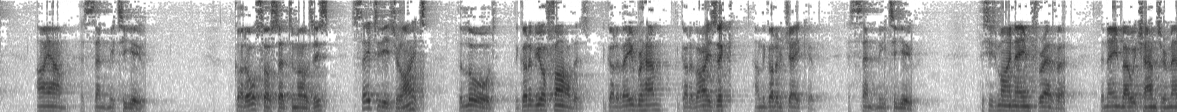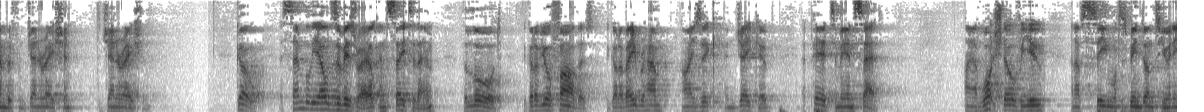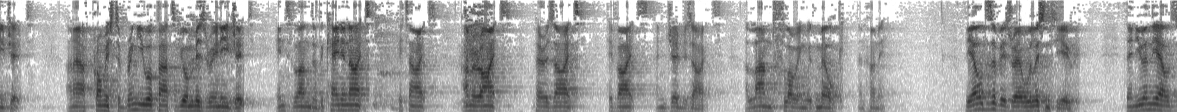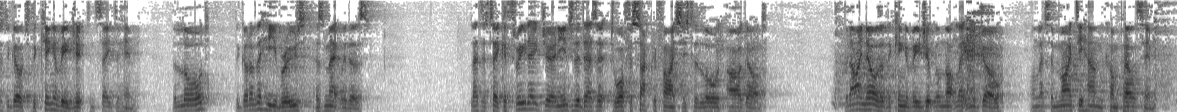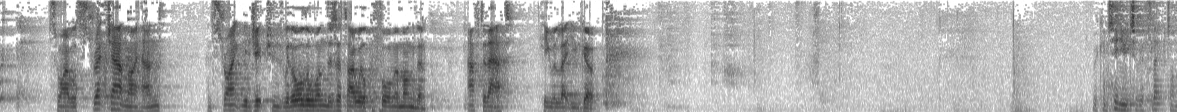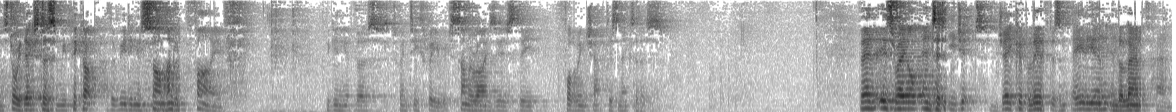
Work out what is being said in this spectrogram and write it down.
I am has sent me to you. God also said to Moses, Say to the Israelites, The Lord, the God of your fathers, the God of Abraham, the God of Isaac, and the God of Jacob, has sent me to you. This is my name forever, the name by which I am to remembered from generation to generation. Go, assemble the elders of Israel, and say to them, the Lord, the God of your fathers, the God of Abraham, Isaac, and Jacob, appeared to me and said, I have watched over you and have seen what has been done to you in Egypt. And I have promised to bring you up out of your misery in Egypt into the land of the Canaanites, Hittites, Amorites, Perizzites, Hivites, and Jebusites, a land flowing with milk and honey. The elders of Israel will listen to you then you and the elders are to go to the king of Egypt and say to him, The Lord, the God of the Hebrews, has met with us. Let us take a three day journey into the desert to offer sacrifices to the Lord our God. But I know that the king of Egypt will not let you go unless a mighty hand compels him. So I will stretch out my hand and strike the Egyptians with all the wonders that I will perform among them. After that, he will let you go. We continue to reflect on the story of the Exodus and we pick up the reading in Psalm 105, beginning at verse 23, which summarizes the following chapters in Exodus. Then Israel entered Egypt, and Jacob lived as an alien in the land of Ham.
